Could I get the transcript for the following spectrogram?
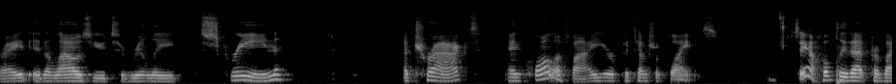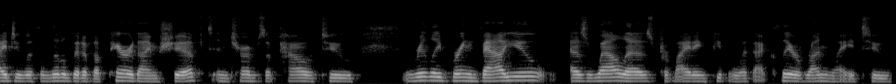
right? It allows you to really screen, attract, and qualify your potential clients. So, yeah, hopefully that provides you with a little bit of a paradigm shift in terms of how to really bring value as well as providing people with that clear runway to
